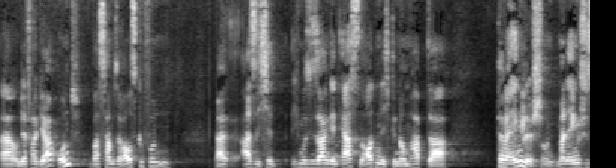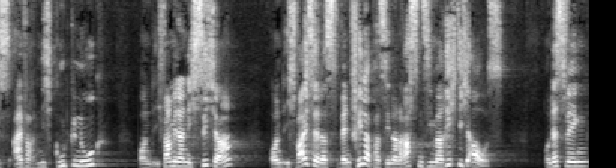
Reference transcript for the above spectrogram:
äh, und er fragt, ja, und, was haben sie rausgefunden? Ja, also ich, ich muss Ihnen sagen, den ersten Ordner, den ich genommen habe, da, da war Englisch und mein Englisch ist einfach nicht gut genug und ich war mir da nicht sicher, und ich weiß ja, dass wenn Fehler passieren, dann rasten sie mal richtig aus. Und deswegen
